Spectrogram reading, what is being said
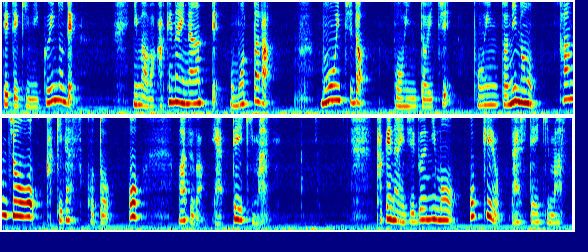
出てきにくいので今は書けないなって思ったらもう一度ポイント1ポイント2の感情を書き出すことをまずはやっていきます書けない自分にも OK を出していきます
